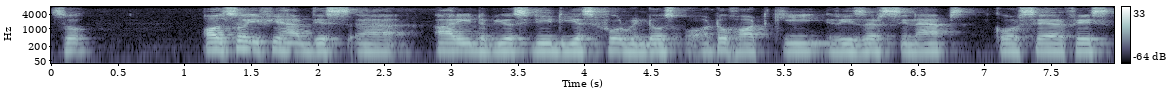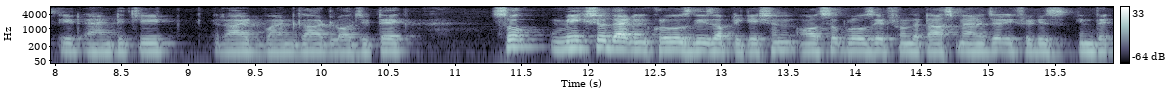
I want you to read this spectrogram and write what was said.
So also if you have this uh, ReWASD DS4 Windows auto hotkey Razer Synapse Corsair Faceit anti-cheat Riot Vanguard Logitech so make sure that you close these application. Also close it from the task manager. If it is in the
